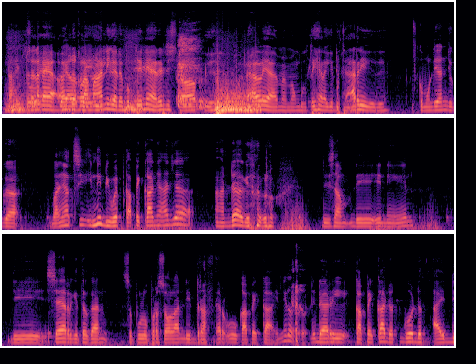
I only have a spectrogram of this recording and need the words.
Entah itu misalnya kayak udah kelamaan nih gak ada bukti nih ada di stop gitu. Padahal ya memang buktinya lagi dicari gitu. Kemudian juga banyak sih ini di web KPK-nya aja ada gitu loh. Di di iniin di share gitu kan 10 persoalan di draft RU KPK ini dari kpk.go.id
